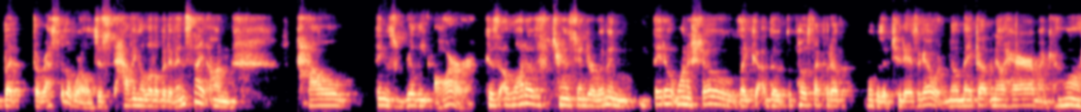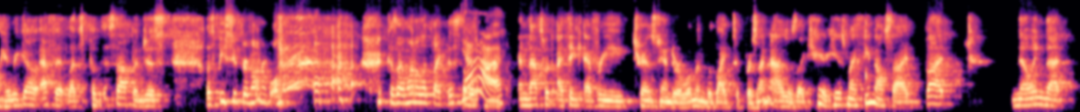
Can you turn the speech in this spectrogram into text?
but the rest of the world just having a little bit of insight on how things really are because a lot of transgender women they don't want to show like uh, the, the post i put up what was it two days ago? No makeup no hair. I'm like oh here we go. F it. Let's put this up and just let's be super vulnerable. Because i want to look like this yeah. and that's what i think every transgender woman would like to present as is like here here's my female side. But knowing that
